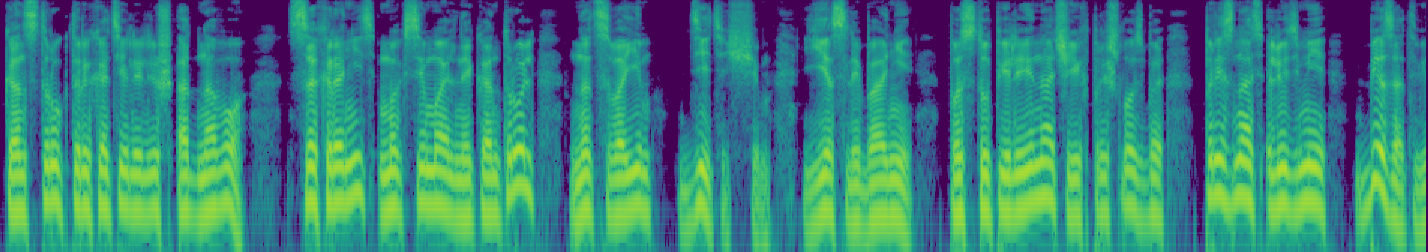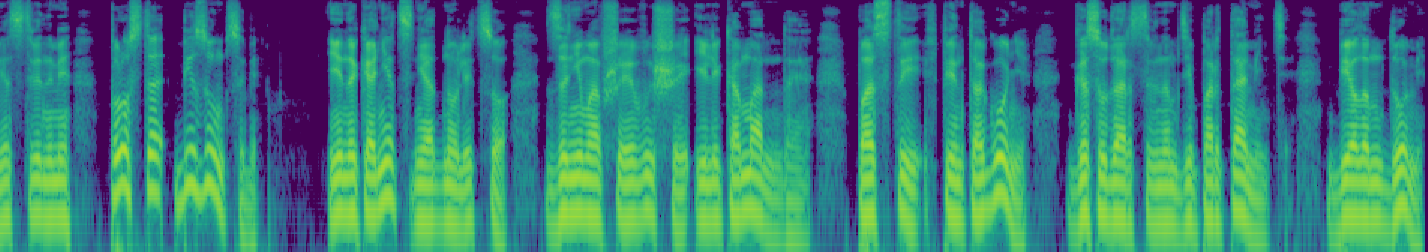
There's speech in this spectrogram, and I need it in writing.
Конструкторы хотели лишь одного – сохранить максимальный контроль над своим детищем. Если бы они поступили иначе, их пришлось бы признать людьми безответственными, просто безумцами – и, наконец, ни одно лицо, занимавшее высшие или командные посты в Пентагоне, Государственном департаменте, Белом доме,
